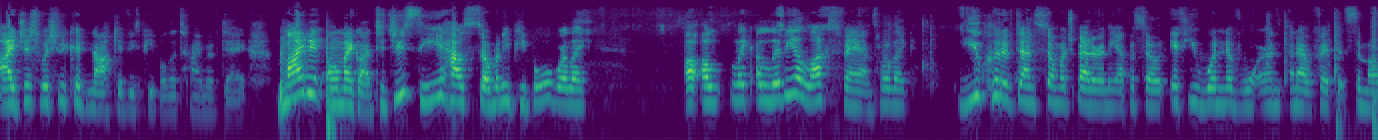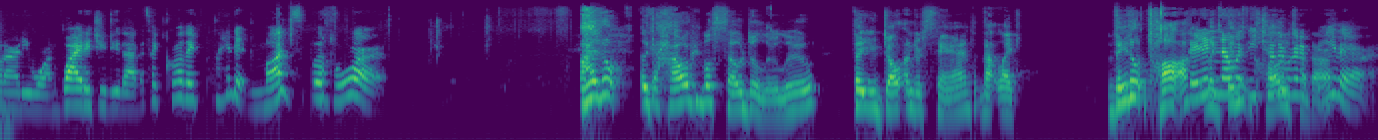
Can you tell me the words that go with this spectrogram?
I just wish we could not give these people the time of day. My big oh my god, did you see how so many people were like uh, uh, like Olivia Lux fans were like you could have done so much better in the episode if you wouldn't have worn an outfit that Simone already wore. Why did you do that? It's like, girl, they planned it months before. I don't like how are people so delulu that you don't understand that like they don't talk. They didn't like, know if each call other were going to other. be there.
